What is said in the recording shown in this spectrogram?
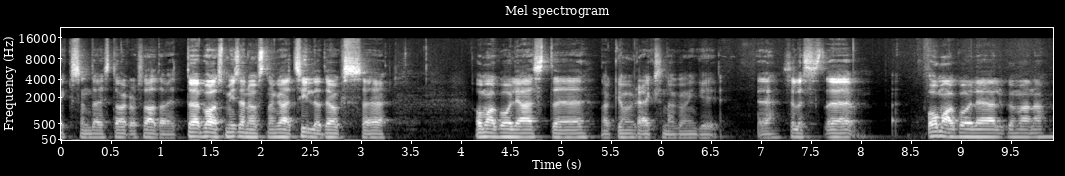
eks see on täiesti arusaadav, et tõepoolest ma ise nõustun ka, et sildade jaoks äh, oma kooliajast äh,, okei okay,, ma rääkisin nagu mingi jah, sellest äh, oma kooli ajal, kui ma noh,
